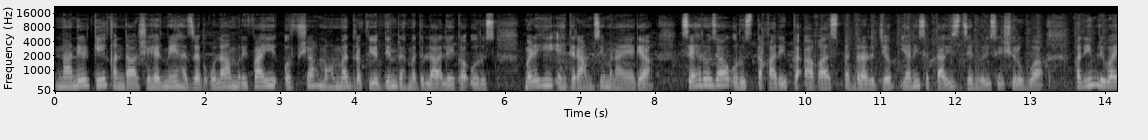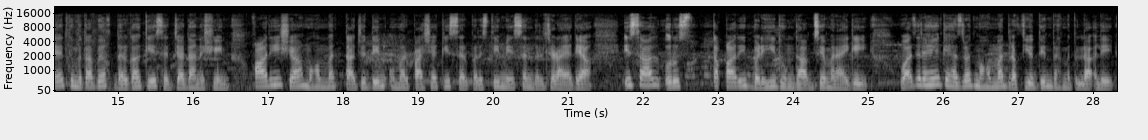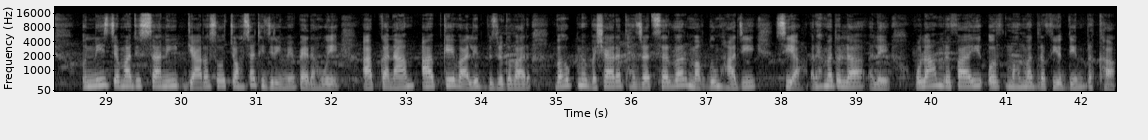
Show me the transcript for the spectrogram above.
नांदेड़ के खंदार शहर में हज़रत ग़ुलाम रिफ़ाई उर्फ़ शाह मोहम्मद रफ़ीउद्दीन रहमतुल्लाह अलैह का उर्स बड़े ही एहतराम से मनाया गया। सहरोज़ा उर्स तकारीब का आगाज़ 15 रजब यानी 27 जनवरी से शुरू हुआ। कदीम रिवायत के मुताबिक दरगाह के सज्जादा नशीन कारी शाह मोहम्मद ताजुद्दीन उमर पाशा की सरपरस्ती में संदल चढ़ाया गया। इस साल उर्स तकारीब बड़े ही धूमधाम से मनाई गई। वाज रहे कि हज़रत मोहम्मद रफ़ीउद्दीन रहमतुल्लाह अलैह उन्नीस जमातसानी ग्यारह सौ चौंसठ हिजरी में पैदा हुए। आपका नाम, आपके वालिद बुजुर्गवार, बहुक्म बशारत हज़रत सरवर मखदूम हाजी सियाह अलैह, ग़ुलाम रफ़ाई उर्फ़ मोहम्मद रफ़ीउद्दीन रखा।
